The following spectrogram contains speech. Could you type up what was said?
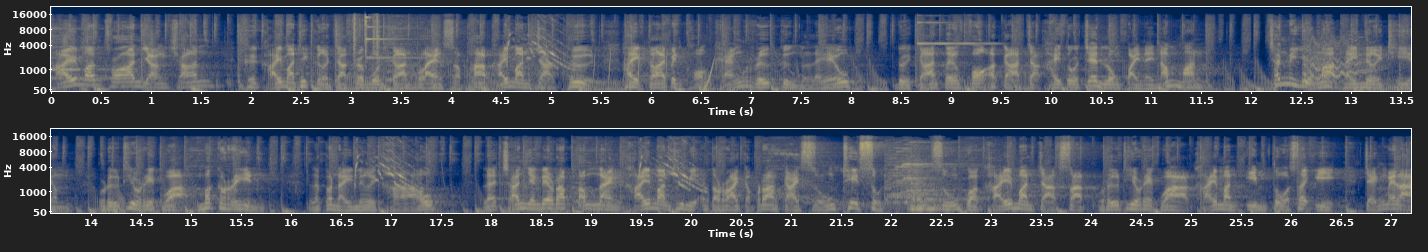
ไขมันทรานอย่างฉัน คือไขมันที่เกิดจากกระบวนการแปลงสภาพไขมันจากพืช ให้กลายเป็นของแข็งหรือกึ่งเหลว โดยการเติมฟองอากาศจากไฮโดรเจนลงไปในน้ำมัน ฉันมีอยู่มากในเนยเทียม หรือที่เรียกว่ามักกะรีน แล้วก็ในเนยขาว และฉันยังได้รับตำแหน่งไขมันที่มีอันตรายกับร่างกายสูงที่สุด สูงกว่าไขมันจากสัตว์ หรือที่เรียกว่าไขมันอิ่มตัวซะอีก เจ๋งไหมล่ะ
